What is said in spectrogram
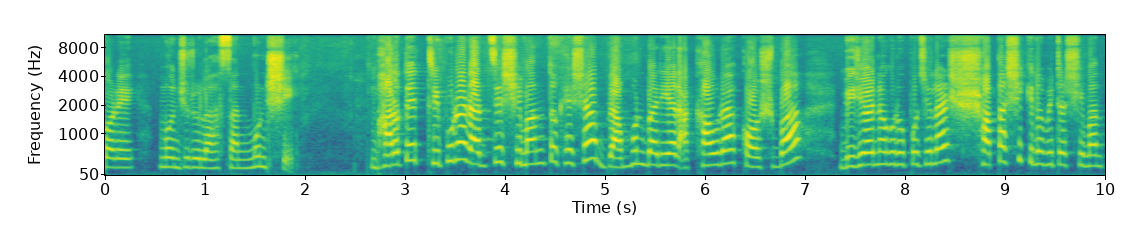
করে মঞ্জুরুল হাসান মুন্সি। ভারতের ত্রিপুরা রাজ্যের সীমান্ত ঘেঁষা ব্রাহ্মণবাড়িয়ার আখাউড়া, কসবা, বিজয়নগর উপজেলার সাতাশি কিলোমিটার সীমান্ত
